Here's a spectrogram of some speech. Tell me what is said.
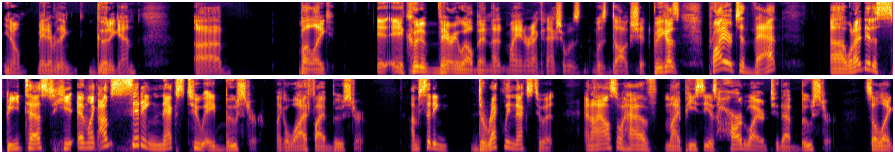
you know, made everything good again. Uh but like it, it could have very well been that my internet connection was was dog shit because prior to that uh, when I did a speed test, he and like I'm sitting next to a booster, like a Wi-Fi booster. I'm sitting directly next to it, and I also have my PC is hardwired to that booster. So like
